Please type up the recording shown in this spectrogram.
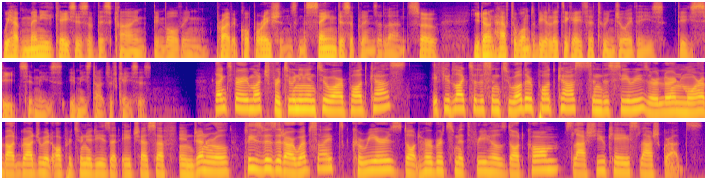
we have many cases of this kind involving private corporations, and the same disciplines are learned. So, you don't have to want to be a litigator to enjoy these these seats in these in these types of cases. Thanks very much for tuning into our podcast. If you'd like to listen to other podcasts in this series or learn more about graduate opportunities at HSF in general, please visit our website careers.herbertsmithfreehills.com slash uk slash grads.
